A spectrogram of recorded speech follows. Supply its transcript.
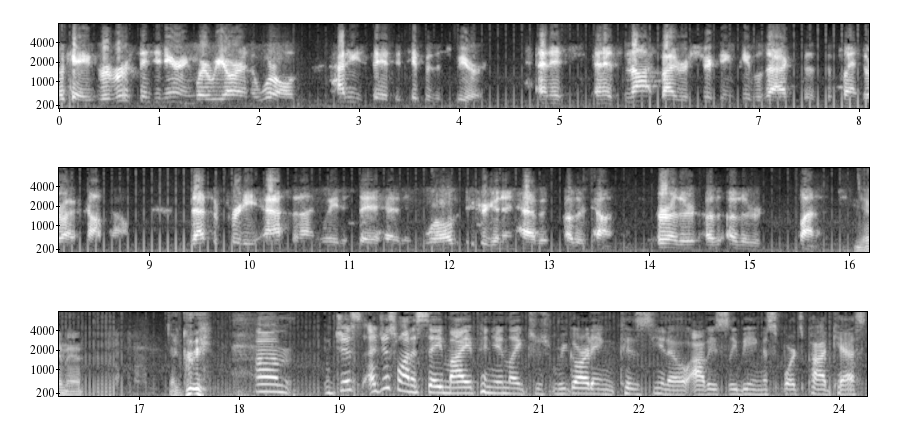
okay, reverse engineering where we are in the world. How do you stay at the tip of the spear? And it's and it's not by restricting people's access to plant-derived compounds. That's a pretty asinine way to stay ahead in the world if you're going to inhabit other continents or other other, other planets. Yeah, man. I agree. Um, just I just want to say my opinion, like just regarding because you know obviously being a sports podcast,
